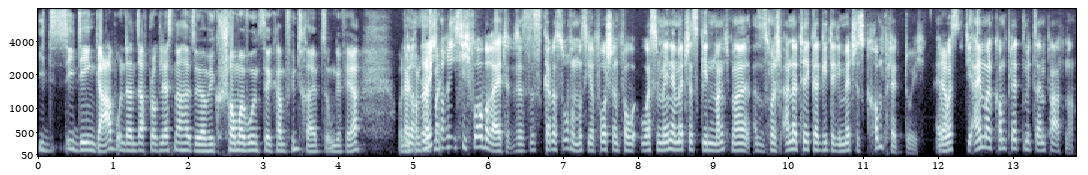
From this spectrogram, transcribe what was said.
Ideen gab und dann sagt Brock Lesnar halt so: Ja, wir schauen mal, wo uns der Kampf hintreibt, so ungefähr. Und dann genau, kommt halt mal richtig vorbereitet. Das ist Katastrophe. Muss sich ja vorstellen, vor WrestleMania-Matches gehen manchmal, also zum Beispiel Undertaker geht ja die Matches komplett durch. Er ja. die einmal komplett mit seinem Partner.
